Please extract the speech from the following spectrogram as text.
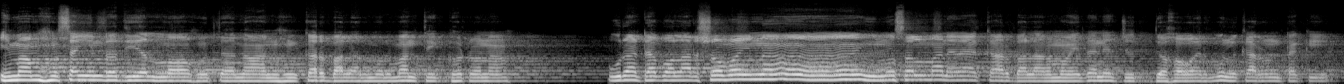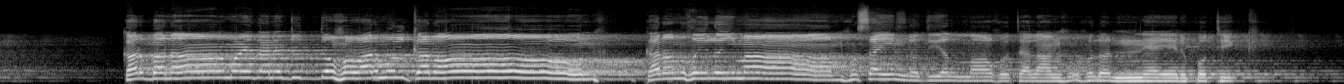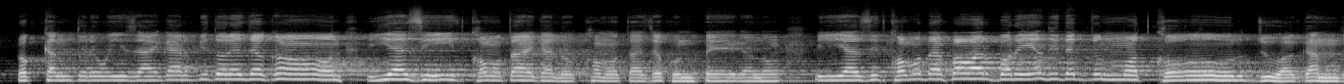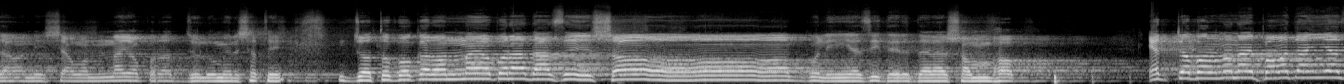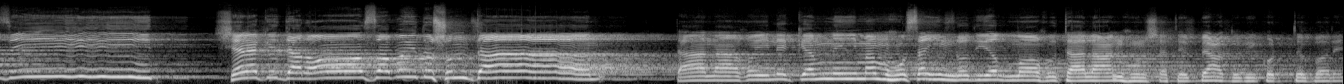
ইমাম হুসাইন রদিয়াল্লাহু তাআলা আনহু কারবালার মর্মান্তিক ঘটনা। পুরাটা বলার সময় নাই, মুসলমানেরা কারবালার ময়দানে যুদ্ধ হওয়ার মূল কারণটা কি? কারবালার ময়দানে যুদ্ধ হওয়ার মূল কারণ কারণ হইল ইমাম হুসাইন রদিয়াল্লাহু তাআলা আনহু হলো ন্যায়ের পথিক। পক্ষান্তরে ওই জায়গার ভিতরে যখন ইয়াজিদ ক্ষমতায় গেল, ক্ষমতা যখন পেয়ে গেল, ইয়াজিদ ক্ষমতা পাওয়ার পরে ইয়াজিদ একজন মদখোর, জুয়া, গাঞ্জা, নিশা, অন্যায় অপরাধ, জুলুমের সাথে যত প্রকার অন্যায় অপরাধ আছে, সবগুলি ইয়াজিদের দ্বারা সম্ভব। একটা বর্ণনায় পাওয়া যায়, ইয়াজিদ সে নাকি যার অবৈধ সন্তান তা না হইলে কেমনি ইমাম হুসাইন রদি আল্লাহ আনহুর সাথে বেয়াদবি করতে পারে?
